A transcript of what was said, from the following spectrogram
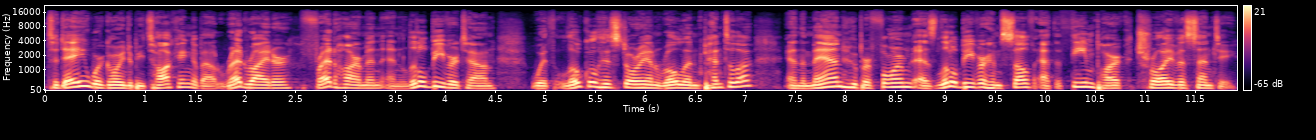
Today, we're going to be talking about Red Ryder, Fred Harman, and Little Beavertown with local historian Roland Pentola and the man who performed as Little Beaver himself at the theme park, Troy Vicente.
